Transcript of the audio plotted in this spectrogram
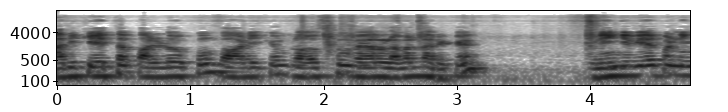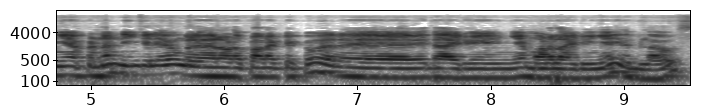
அதுக்கேற்ற பல்லுக்கும் பாடிக்கும் பிளவுஸ்க்கும் வேற லெவலில் இருக்குது நீங்க வியர் பண்ணீங்க அப்படின்னா நீங்களே உங்களோட ப்ராடக்ட்டுக்கு ஒரு இதாயிடுவீங்க மாடல் ஆயிடுவீங்க இது பிளவுஸ்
